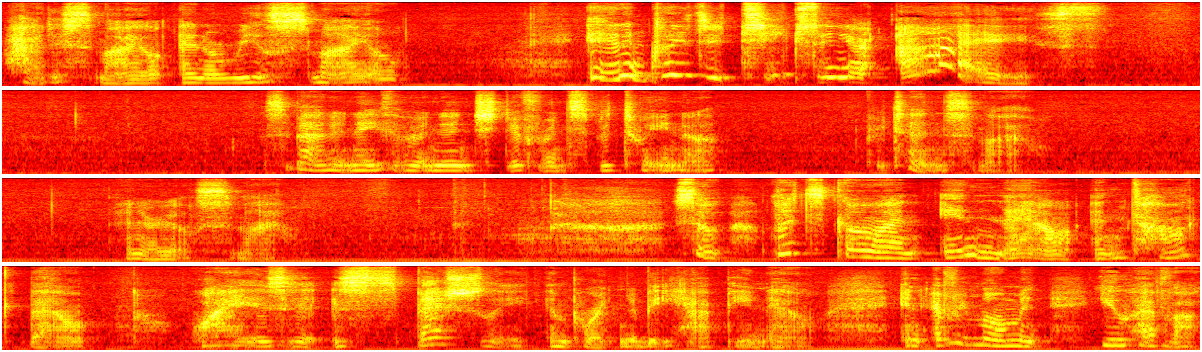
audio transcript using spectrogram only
how to smile, and a real smile, it includes your cheeks and your eyes. It's about an eighth of an inch difference between a pretend smile and a real smile. So let's go on in now and talk about why is it especially important to be happy now? In every moment, you have a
